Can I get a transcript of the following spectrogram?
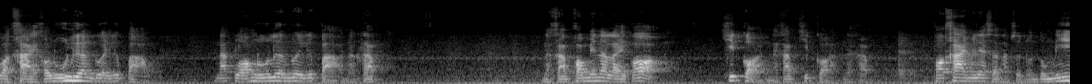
ว่าค่ายเขารู้เรื่องด้วยหรือเปล่า นักร้องรู้เรื่องด้วยหรือเปล่านะครับนะครับคอมเมนต์อะไรก็คิดก่อนนะครับ คิดก่อนนะครับเพราะค่ายไม่ได้สนับสนุนตรงนี้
